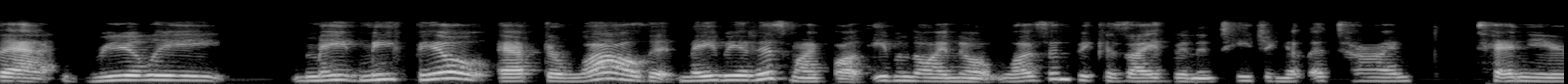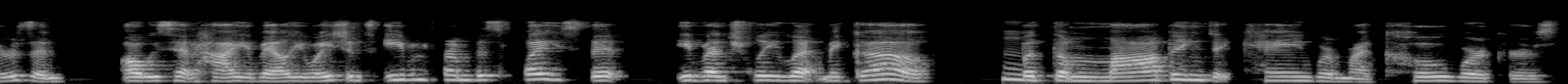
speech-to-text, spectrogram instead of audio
that really made me feel after a while that maybe it is my fault, even though I know it wasn't because I had been in teaching at that time 10 years and always had high evaluations, even from this place that eventually let me go. Mm. But the mobbing that came where my coworkers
